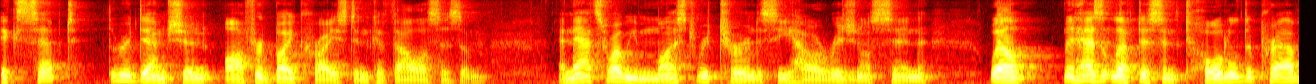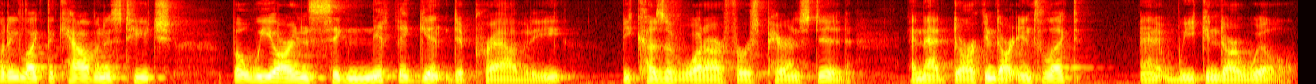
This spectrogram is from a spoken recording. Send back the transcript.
except the redemption offered by Christ in Catholicism. And that's why we must return to see how original sin, well, it hasn't left us in total depravity like the Calvinists teach, but we are in significant depravity because of what our first parents did. And that darkened our intellect and it weakened our will.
